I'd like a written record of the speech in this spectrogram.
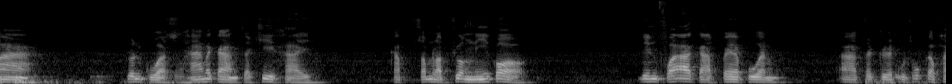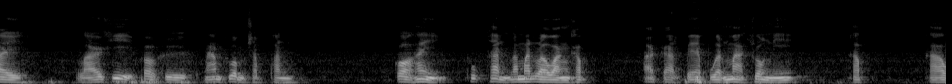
มา จนกว่าสถานการณ์จะคลี่คายครับสำหรับช่วงนี้ก็ ดินฟ้าอากาศแปรปรวน อาจจะเกิดอุทกภัยหลายที่ก็คือน้ำท่วมฉับพลัน ก็ให้ทุกท่านระมัดระวังครับ อากาศแปรปรวนมากช่วงนี้ครับ ข่าว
